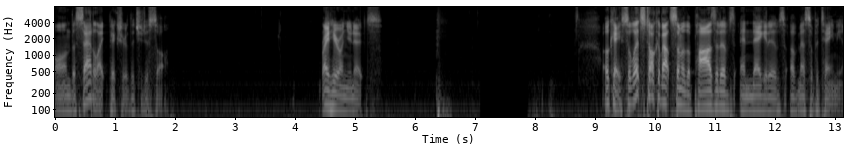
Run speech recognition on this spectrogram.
on the satellite picture that you just saw? Right here on your notes. Okay, so let's talk about some of the positives and negatives of Mesopotamia.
